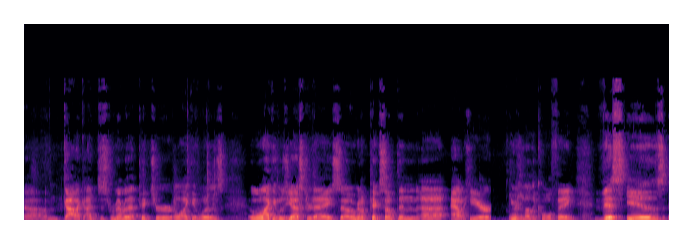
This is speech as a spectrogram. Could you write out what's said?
um, God, I, I just remember that picture like it was like it was yesterday. So we're to pick something uh, out here. Here's another cool thing. This is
